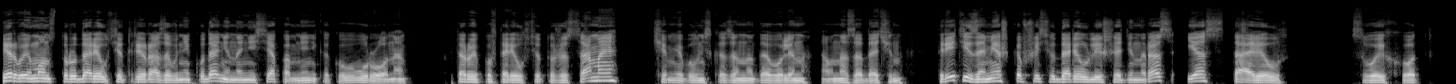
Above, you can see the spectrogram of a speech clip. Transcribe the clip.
Первый монстр ударил все три раза в никуда, не нанеся по мне никакого урона. Второй повторил все то же самое, чем я был несказанно доволен, а он озадачен. Третий, замешкавшись, ударил лишь один раз и оставил свой ход.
